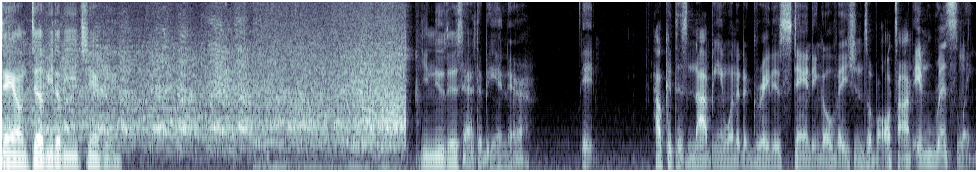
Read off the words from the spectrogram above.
damn WWE champion? You knew this had to be in there. It. How could this not be in one of the greatest standing ovations of all time in wrestling?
